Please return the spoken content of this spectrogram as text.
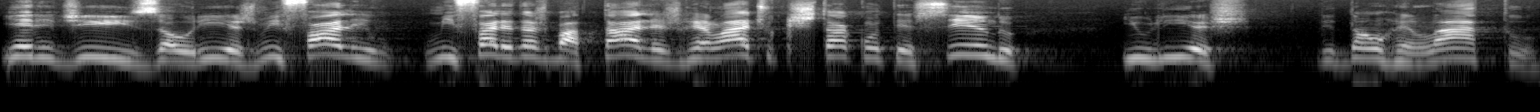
E ele diz a Urias: Me fale, me fale das batalhas, relate o que está acontecendo. E Urias lhe dá um relato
